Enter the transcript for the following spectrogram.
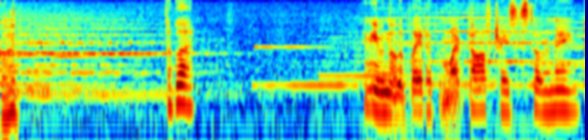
Blood. The blood. And even though the blade had been wiped off, traces still remained.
